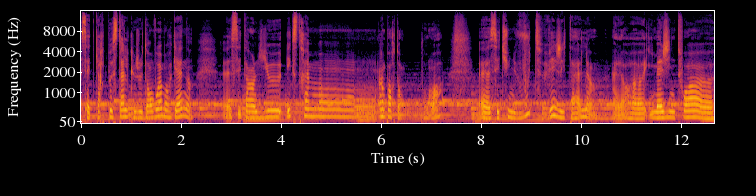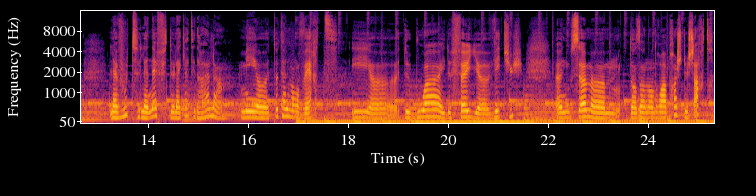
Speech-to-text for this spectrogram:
cette carte postale que je t'envoie, Morgane, Euh, c'est un lieu extrêmement important pour moi. Euh, c'est une voûte végétale. Alors euh, imagine-toi la voûte, la nef de la cathédrale, mais totalement verte et de bois et de feuilles vêtues. nous sommes dans un endroit proche de Chartres,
